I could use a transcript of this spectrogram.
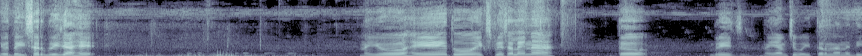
यो दैसर ब्रिज आहे. नाही यो हे तो एक्सप्रेस आलाय ना? तो ब्रिज नाही आमची वैतरणा नदी.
